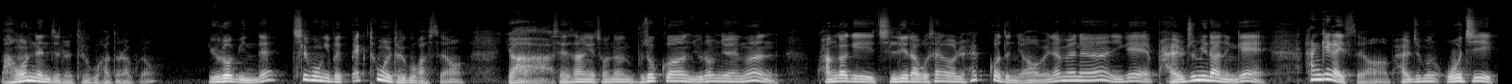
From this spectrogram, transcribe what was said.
망원 렌즈를 들고 가더라고요. 유럽인데 70200 백통을 들고 갔어요. 야, 세상에 저는 무조건 유럽 여행은 광각이 진리라고 생각을 했거든요. 왜냐면은 이게 발줌이라는 게 한계가 있어요. 발줌은 오직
